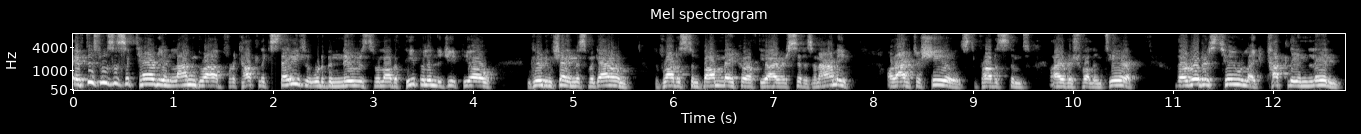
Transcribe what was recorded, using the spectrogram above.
If this was a sectarian land grab for a Catholic state, it would have been news to a lot of people in the GPO, including Seamus McGowan, the Protestant bomb maker of the Irish Citizen Army, or Arthur Shields, the Protestant Irish volunteer. There are others too, like Kathleen Lynn,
